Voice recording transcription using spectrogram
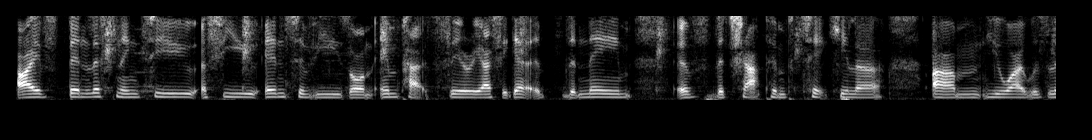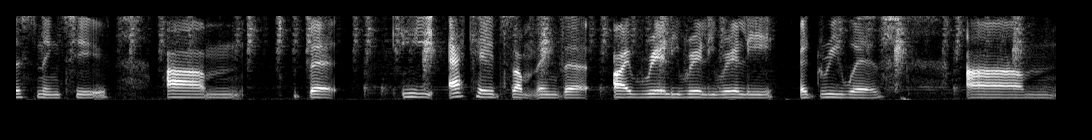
I've been listening to a few interviews on impact theory. I forget the name of the chap in particular um, who I was listening to, um, but he echoed something that I really, really, really agree with. Um,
